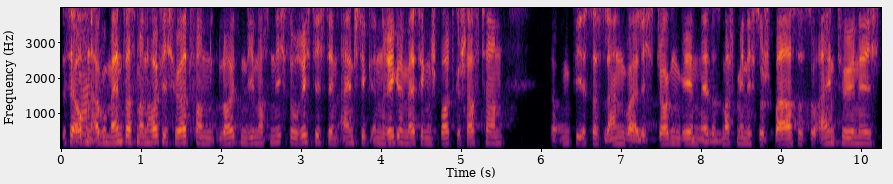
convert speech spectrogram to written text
ist ja, ja, auch ein Argument, was man häufig hört von Leuten, die noch nicht so richtig den Einstieg in regelmäßigen Sport geschafft haben. Irgendwie ist das langweilig. Joggen gehen, mhm. nee, das mhm. macht mir nicht so Spaß, das ist so eintönig.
